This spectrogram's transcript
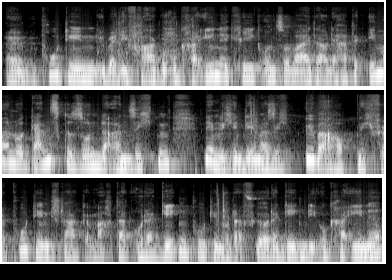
äh, Putin, über die Frage Ukraine-Krieg und so weiter. Und er hatte immer nur ganz gesunde Ansichten, nämlich indem er sich überhaupt nicht für Putin stark gemacht hat oder gegen Putin oder für oder gegen die Ukraine,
